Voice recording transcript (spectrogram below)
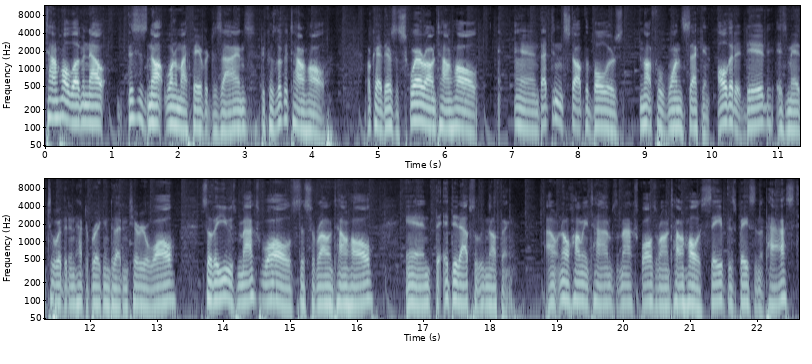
Town Hall 11 now this is not one of my favorite designs because look at Town Hall okay there's a square around Town Hall and that didn't stop the bowlers not for one second all that it did is made it to where they didn't have to break into that interior wall so they used max walls to surround Town Hall, and it did absolutely nothing. I don't know how many times the max walls around Town Hall has saved this base in the past,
